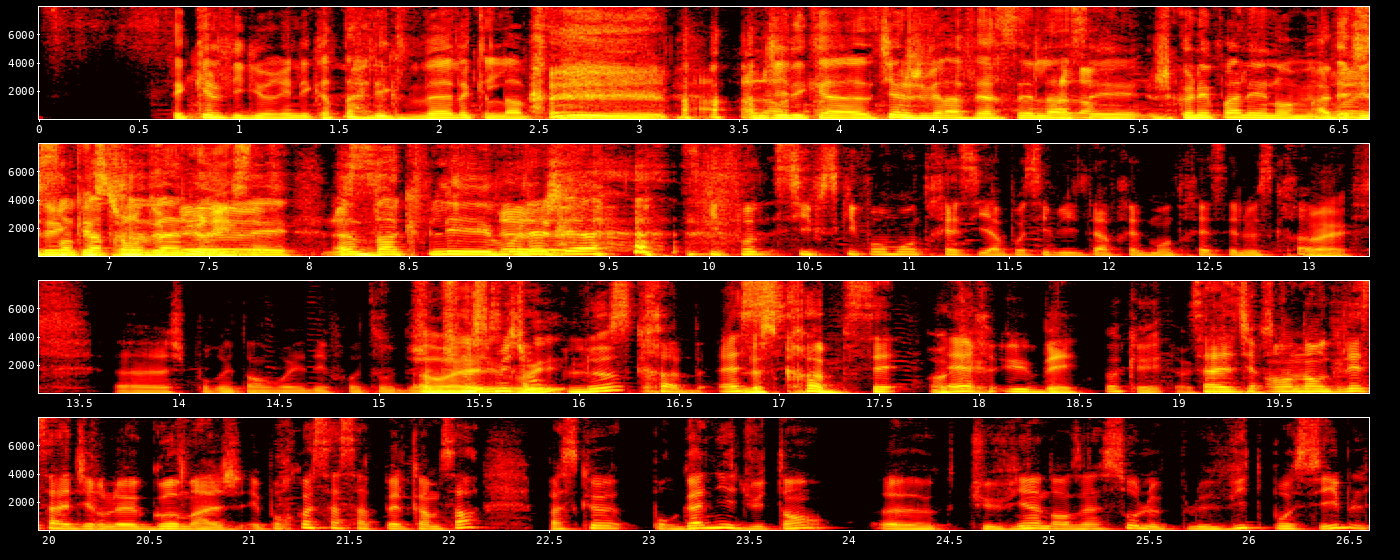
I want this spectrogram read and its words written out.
c'est quelle figurine les la plus Alors, tiens je vais la faire celle-là c'est je connais pas les noms mais ah, c'est 180 c'est un backflip ce qu'il faut ce qu'il faut montrer s'il y a possibilité après de montrer c'est le scrub. Euh, je pourrais t'envoyer des photos de le scrub. Le scrub. C'est R U B. Ça veut dire en anglais ça veut dire le gommage. Et pourquoi ça s'appelle comme ça? Parce que pour gagner du temps euh, tu viens dans un saut le plus vite possible.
